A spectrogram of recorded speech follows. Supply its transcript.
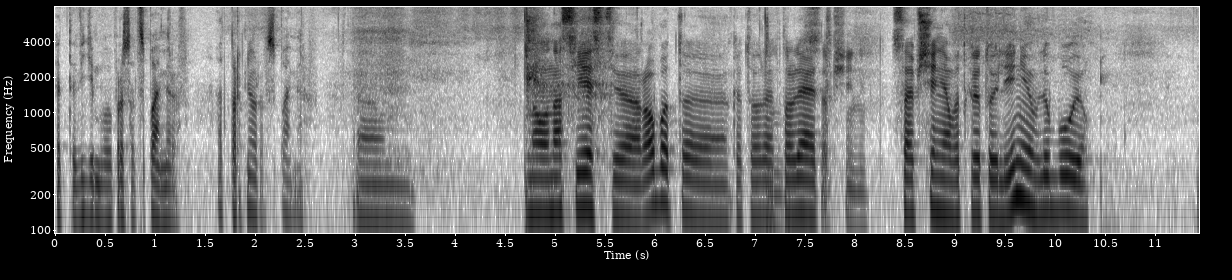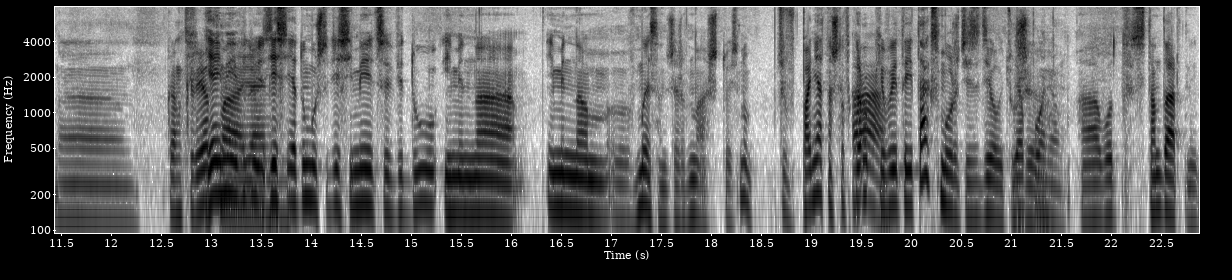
Это, видимо, вопрос от спамеров, от партнеров спамеров. Эм, Но у нас есть э, робот, э, который отправляет сообщение. сообщение в открытую линию, в любую. Э, Конкретно я имею в виду, я здесь, я думаю, что здесь имеется в виду именно, именно в мессенджер в наш. То есть, ну, понятно, что в коробке А. вы это и так сможете сделать Я уже. понял. А вот стандартный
